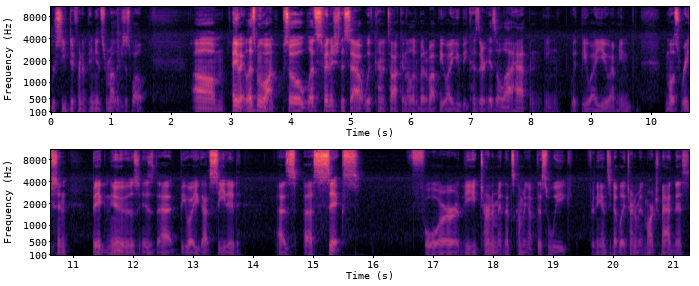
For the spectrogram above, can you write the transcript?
receive different opinions from others as well. Um, anyway, let's move on. So let's finish this out with kind of talking a little bit about BYU because there is a lot happening with BYU. I mean, most recent big news is that BYU got seeded as a six for the tournament that's coming up this week for the NCAA tournament, March Madness.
